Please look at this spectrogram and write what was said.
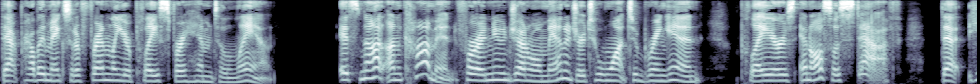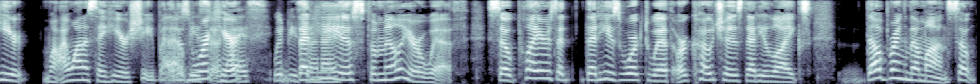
that probably makes it a friendlier place for him to land. It's not uncommon for a new general manager to want to bring in players and also staff that he well i want to say he or she but that, that doesn't work so here nice. would be that so he nice. is familiar with so players that that he's worked with or coaches that he likes they'll bring them on so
